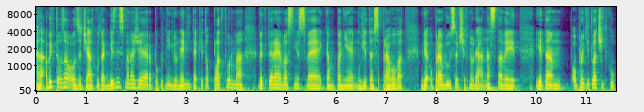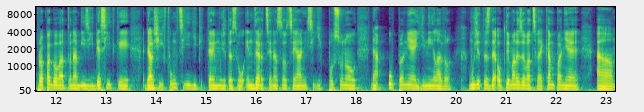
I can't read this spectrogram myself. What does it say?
A abych to vzal od začátku, tak Business Manager, pokud někdo neví, tak je to platforma, ve které vlastně své kampaně můžete spravovat, kde opravdu se všechno dá nastavit. Je tam oproti tlačítku propagovat, to nabízí desítky dalších funkcí, díky kterým můžete svou inzerci na sociálních sítích posunout na úplně jiný level. Můžete zde optimalizovat své kampaně a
